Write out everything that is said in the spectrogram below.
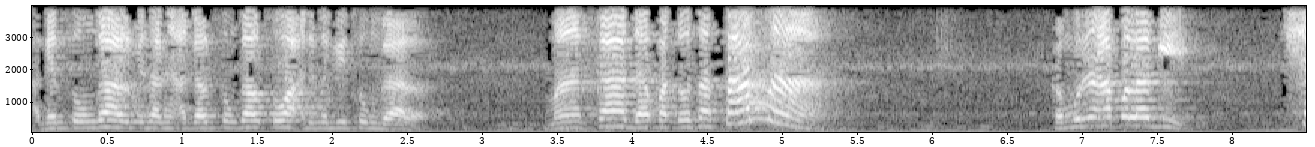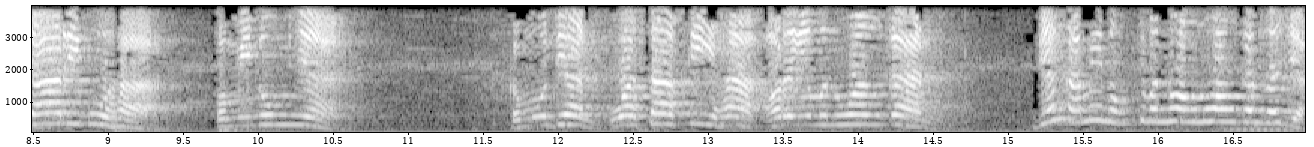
Agen tunggal misalnya, agen tunggal tua di negeri tunggal. Maka dapat dosa sama. Kemudian apa lagi? syaribuha, peminumnya. Kemudian wasakiha, orang yang menuangkan. Dia nggak minum, cuma nuang-nuangkan saja.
